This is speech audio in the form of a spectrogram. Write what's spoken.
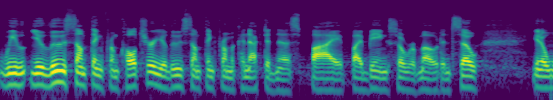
we, you lose something from culture, you lose something from a connectedness by being so remote. And so, you know,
